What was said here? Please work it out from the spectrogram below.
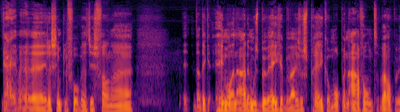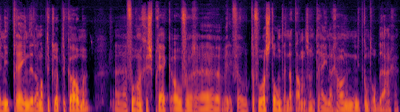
Ja, hele simpele voorbeeldjes van eh, dat ik hemel en aarde moest bewegen, bij wijze van spreken, om op een avond waarop we niet trainden, dan op de club te komen. Eh, voor een gesprek over, eh, weet ik veel, hoe het ervoor stond. En dat dan zo'n trainer gewoon niet komt opdagen.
